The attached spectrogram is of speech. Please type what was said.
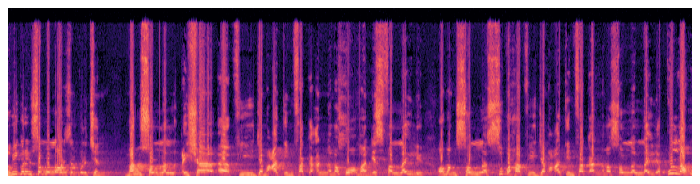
নবী করিম সাল্লাম বলেছেন, মান সাল্লাল ঈশা ফি জামাআতিন ফাকান্নামা কামা নিসফাল লাইলি ওমান সাল্লা সুবহা ফি জামাআতিন ফাকান্নামা সাল্লাল লাইলা কুল্লাহু।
